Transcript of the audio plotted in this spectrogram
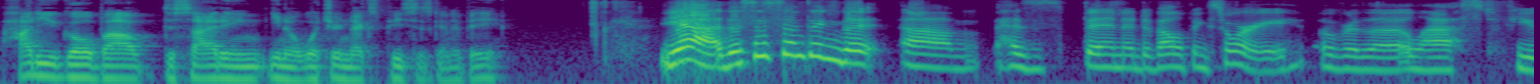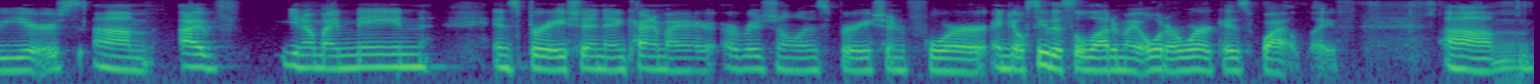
how do you go about deciding you know what your next piece is going to be? Yeah this is something that um, has been a developing story over the last few years. Um, i've you know my main inspiration and kind of my original inspiration for and you'll see this a lot in my older work is wildlife. Um,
